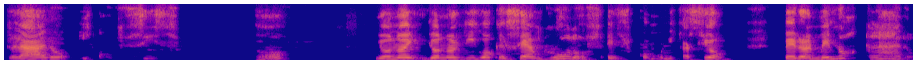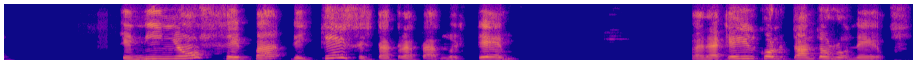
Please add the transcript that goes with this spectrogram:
claro y conciso, ¿no? Yo no, yo no digo que sean rudos en su comunicación, pero al menos claro, que el niño sepa de qué se está tratando el tema. ¿Para qué ir con tantos rodeos?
